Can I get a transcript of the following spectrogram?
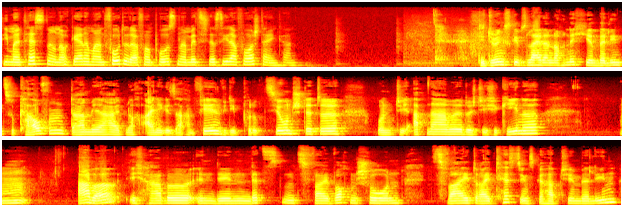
die mal testen und auch gerne mal ein Foto davon posten, damit sich das jeder vorstellen kann. Die Drinks gibt es leider noch nicht hier in Berlin zu kaufen, da mir halt noch einige Sachen fehlen, wie die Produktionsstätte und die Abnahme durch die Hygiene. Hm, aber ich habe in den letzten zwei Wochen schon zwei, drei Testings gehabt hier in Berlin.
